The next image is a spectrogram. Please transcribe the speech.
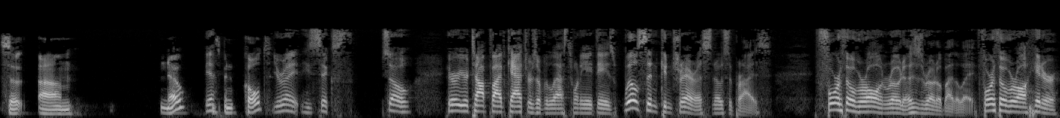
So, um, no. Yeah. It's been cold. You're right. He's sixth. So here are your top five catchers over the last 28 days. Willson Contreras, no surprise. Fourth overall in Roto. This is Roto, by the way. Fourth overall hitter,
